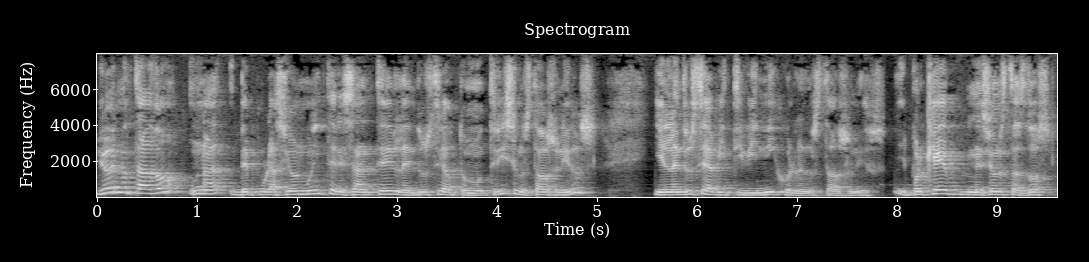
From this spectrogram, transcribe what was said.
yo he notado una depuración muy interesante en la industria automotriz en los Estados Unidos y en la industria vitivinícola en los Estados Unidos. ¿Y por qué menciono estas dos?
